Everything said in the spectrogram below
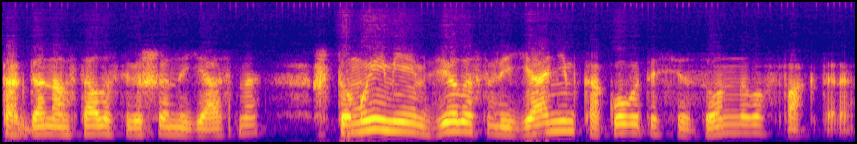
Тогда нам стало совершенно ясно, что мы имеем дело с влиянием какого-то сезонного фактора.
